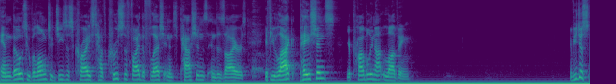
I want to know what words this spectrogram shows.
and those who belong to Jesus Christ have crucified the flesh and its passions and desires. If you lack patience, you're probably not loving. If you just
